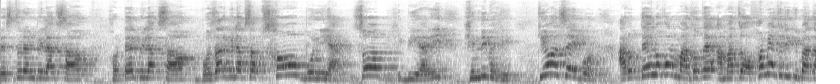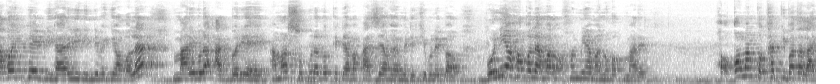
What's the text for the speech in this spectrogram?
ৰেষ্টুৰেণ্টবিলাক চাওক হোটেলবিলাক চাওক বজাৰবিলাক চাওক চব বনিয়া চব বিহাৰী হিন্দী ভাষী। কিয় আছে এইবোৰ? আৰু তেওঁলোকৰ মাজতে আমাৰ যে অসমীয়া যদি কিবা এটা কয় সেই বিহাৰী হিন্দী ভাষীসকলে মাৰিবলৈ আগবাঢ়ি আহে। আমাৰ চকুৰ আগত কেতিয়াবা কাজিয়া হৈ আমি দেখিবলৈ পাওঁ। বনিয়াসকলে আমাৰ অসমীয়া মানুহক মাৰে। অকণমান কথাত কিবা এটা লাগ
